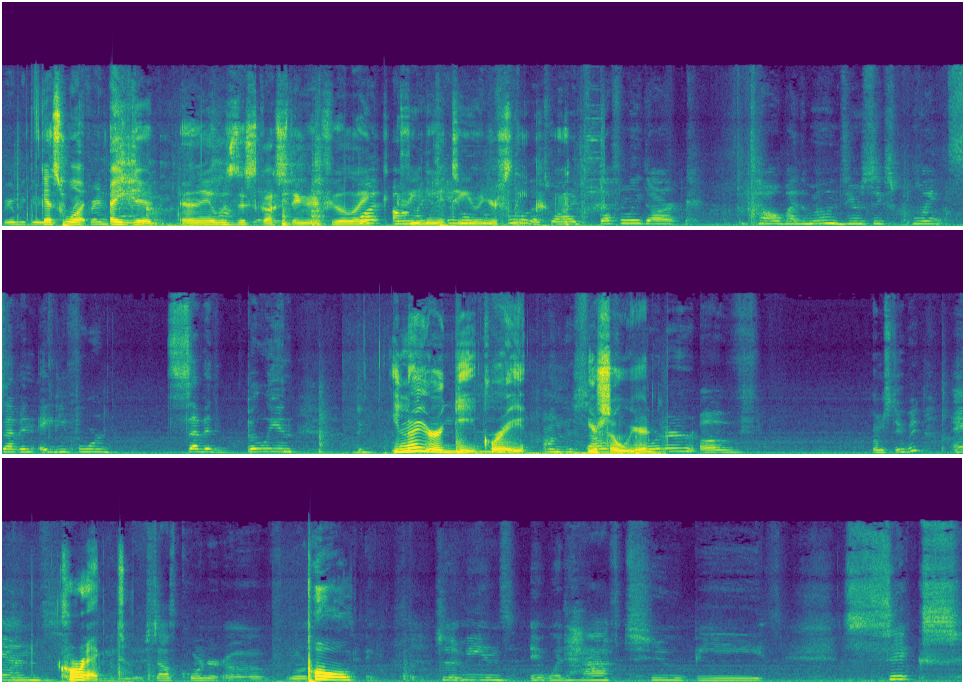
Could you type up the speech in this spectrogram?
we're gonna be doing. Guess this with my what? I did, and it was disgusting. I feel like But, um, feeding it to you in your sleep. That's why it's definitely dark. Tell by the moon, zero six point seven eighty four seven billion You know you're a geek, right? You're so weird. of. I'm stupid. And Correct. the south corner of North Pole. Pole, So that means it would have to be six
